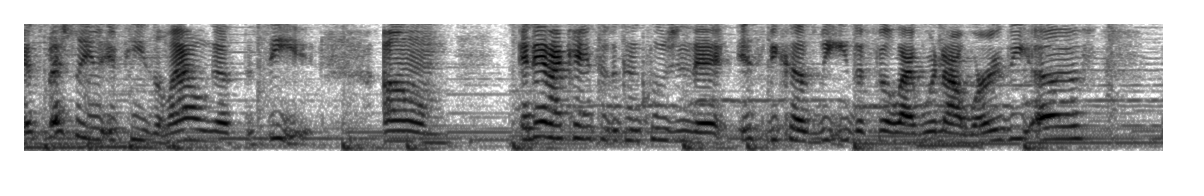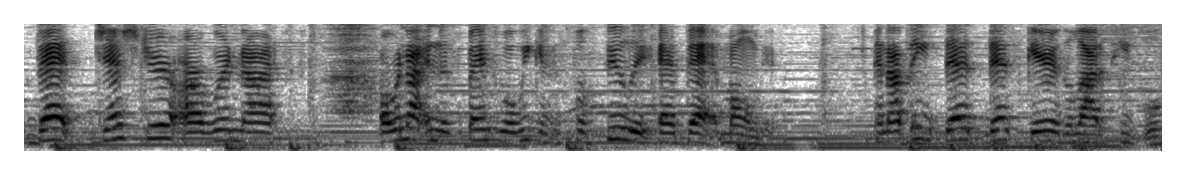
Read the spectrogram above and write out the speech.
especially if He's allowing us to see it? Um, and then I came to the conclusion that it's because we either feel like we're not worthy of that gesture or we're not or we're not in the space where we can fulfill it at that moment. And I think that that scares a lot of people.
